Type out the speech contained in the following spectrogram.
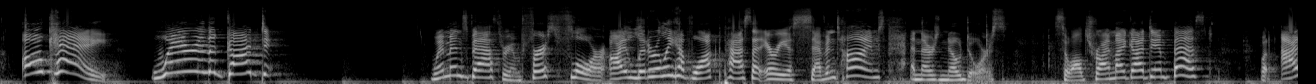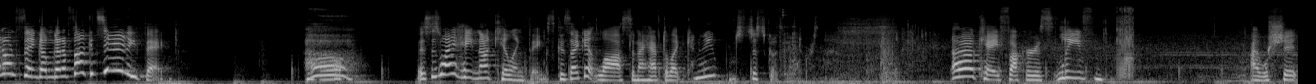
Okay! Where in the goddamn... Women's bathroom, first floor. I literally have walked past that area seven times and there's no doors. So I'll try my goddamn best, but I don't think I'm gonna fucking say anything. Oh, this is why I hate not killing things, because I get lost and I have to like, can we just go through the doors? Okay, fuckers, leave. I will shit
